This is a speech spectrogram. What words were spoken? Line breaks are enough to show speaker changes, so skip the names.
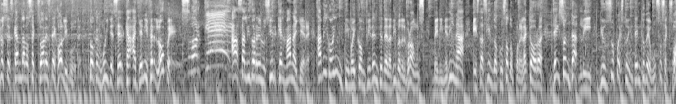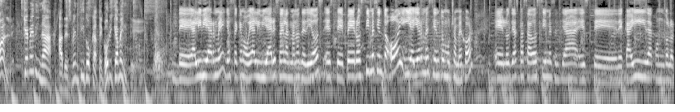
Los escándalos sexuales de Hollywood tocan muy de cerca a Jennifer López.
¿Por qué?
Ha salido a relucir que el manager, amigo íntimo y confidente de la diva del Bronx, Benny Medina, está siendo acusado por el actor Jason Dudley de un supuesto intento de abuso sexual, que Medina ha desmentido categóricamente.
de aliviarme. Yo sé que me voy a aliviar, está en las manos de Dios, este, pero sí me siento hoy y ayer me siento mucho mejor. Eh, los días pasados sí me sentía este, decaída, con un dolor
